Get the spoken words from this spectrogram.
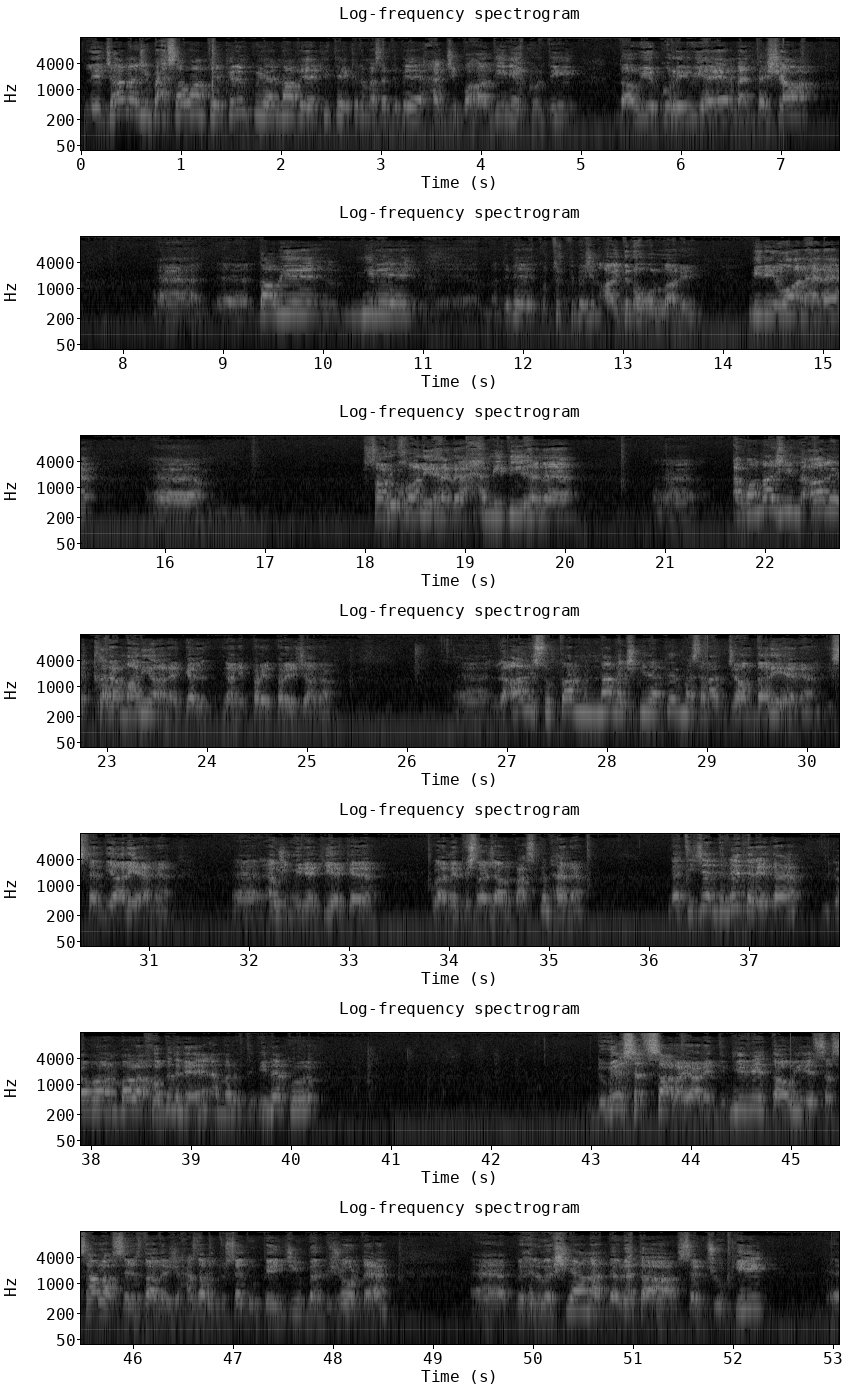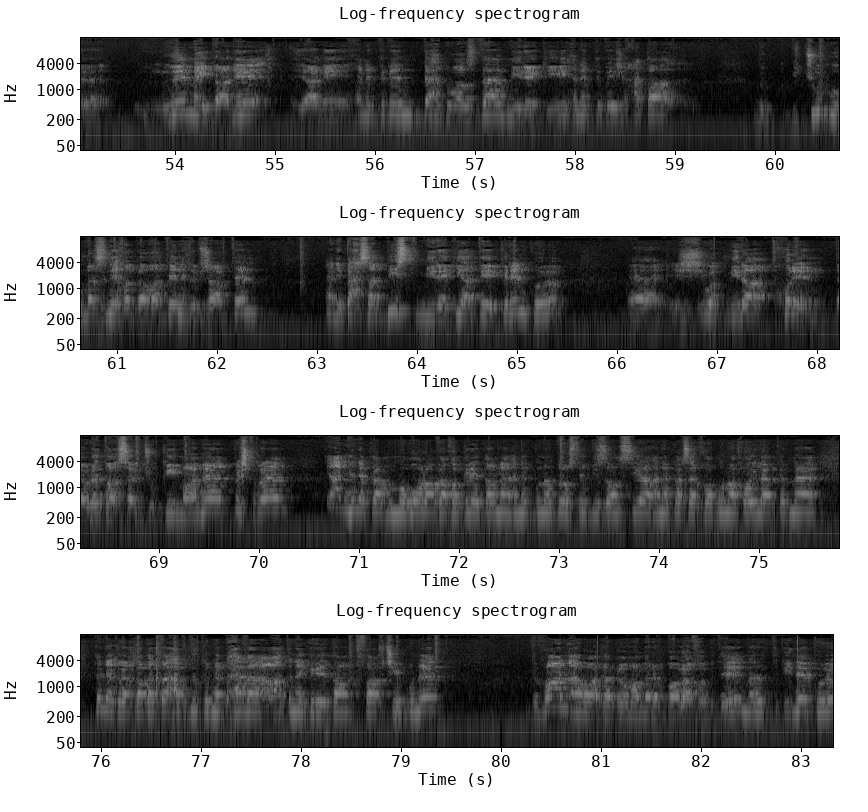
لجام جی بحثا وان تکرن کو یا ناوی یکی تکرن مثلا به حج بهادین کردی داوی کوری هه منتشا داوی میره دبی کو ترک دبیجن aydın oğulları میری وان هنه ساروخانی هنه حمیدی هنه اوانا جی آل کرمانیانه گل یعنی پره پره جاران. Li Ali Sultan min navek e, ji kir mesela candarî hene, İstendiyarî hene. Ew jî mîrekiyeke ku em ê piştre can behs bikin hene. Netice di vê derê de gava embala xwe bidinê em meriv dibîne ku دوی ست سالا یعنی دنیوی داوی ست سالا سیزده ده جی هزار و دوسد و پینجی و بربیجور ده به هلوشیان دولت سلچوکی لوی میدانه يعني هنك دبين ده دوازده ميركي هنك دبين حتى بتشوفوا مزنيخ قواتين هلبجارتن يعني بحسب بيست ميركيا تكرين كو جوك ميرات خورين دولتا سلجوكي مانه بشتره. يعني هناك بمغولا بخو قريدانا هناك بنا دوستي بيزانسيا هناك سرخوبونا خويلا كرنا هناك رقابتا حفدو كرنا بهذا عطنا قريدان اتفاق شي بنا دوان اوادا قوا مرف بالا خو بده مرف دبينه كو.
